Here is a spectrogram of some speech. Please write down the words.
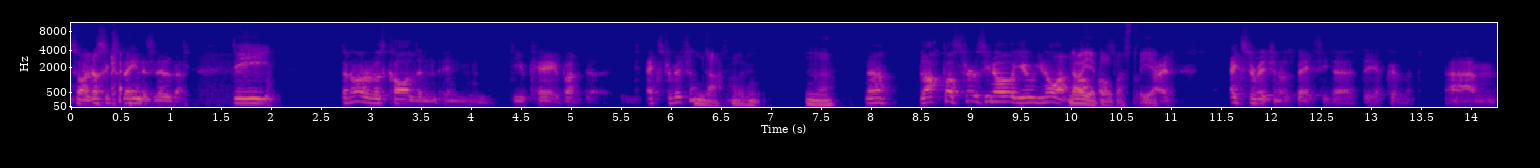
So I'll just explain this a little bit. The I don't know what it was called in in the UK, but uh, Xtra-vision. No, I don't think. No. No, blockbusters. You know, you you know what? Oh, yeah, Blockbuster, was, yeah. Right. Xtra-vision was basically the the equivalent. Um,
